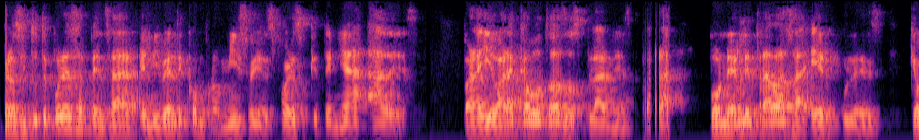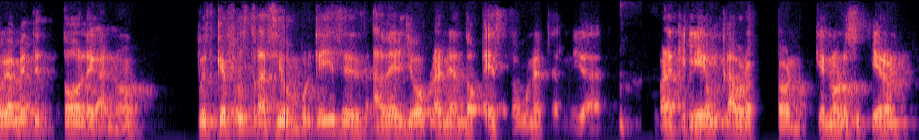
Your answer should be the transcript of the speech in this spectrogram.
pero si tú te pones a pensar el nivel de compromiso y esfuerzo que tenía Hades para llevar a cabo todos los planes, para ponerle trabas a Hércules, que obviamente todo le ganó, pues qué frustración porque dices, a ver, llevo planeando esto una eternidad para que llegue un cabrón que no lo supieron,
